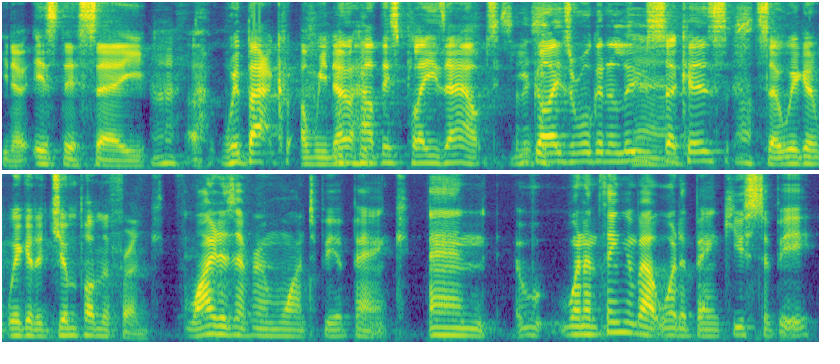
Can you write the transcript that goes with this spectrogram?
you know, is this a uh, we're back and we know how this plays out? you guys are all going to lose, suckers. So we're going we're going to jump on the front. why does everyone want to be a bank? And w- when I'm thinking about what a bank used to be,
